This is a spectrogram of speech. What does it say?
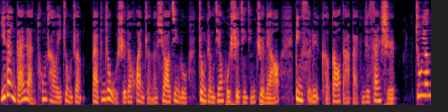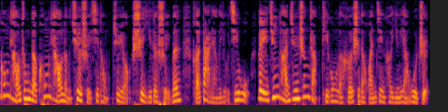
一旦感染，通常为重症，百分之五十的患者呢需要进入重症监护室进行治疗，病死率可高达百分之三十。中央空调中的空调冷却水系统具有适宜的水温和大量的有机物，为军团菌生长提供了合适的环境和营养物质。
